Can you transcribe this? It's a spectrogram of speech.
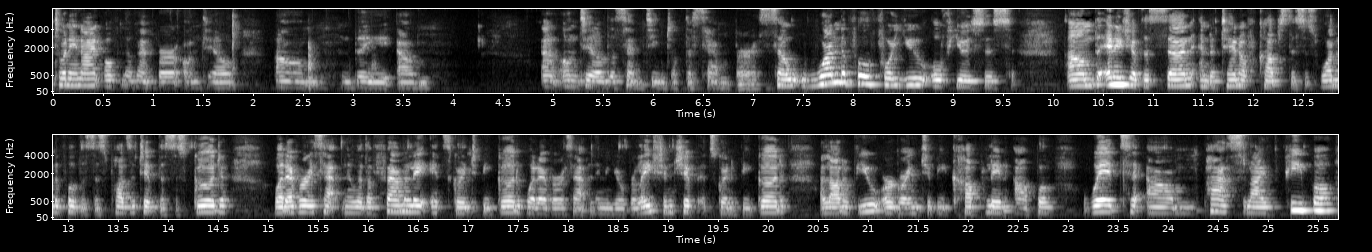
29th of November until um, the um, uh, until the 17th of December. So wonderful for you, Ophiuchus. Um, the energy of the sun and the ten of cups. This is wonderful. This is positive. This is good. Whatever is happening with a family, it's going to be good. Whatever is happening in your relationship, it's going to be good. A lot of you are going to be coupling up with um, past life people.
